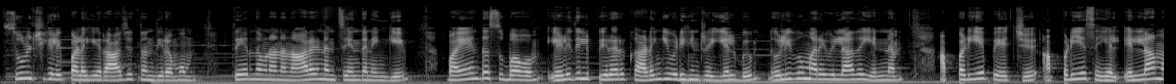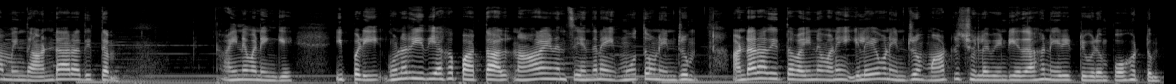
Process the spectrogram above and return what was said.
சூழ்ச்சிகளை பழகிய ராஜதந்திரமும் தேர்ந்தவனான நாராயணன் சேந்தன் இங்கே. பயந்த சுபாவம் எளிதில் பிறருக்கு அடங்கி விடுகின்ற இயல்பு ஒளிவு மறைவில்லாத எண்ணம் அப்படியே பேச்சு அப்படியே செயல் எல்லாம் அமைந்த அண்டாராதித்த ஐனவன் எங்கே? இப்படி குணரீதியாக பார்த்தால் நாராயணன் சேந்தனை மூத்தவன் என்றும் அண்டராதித்த வைணவனை இளையவன் என்றும் மாற்றிச் சொல்ல வேண்டியதாக நேரிட்டுவிடும் போகட்டும்.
